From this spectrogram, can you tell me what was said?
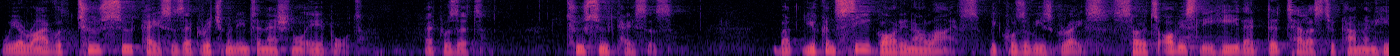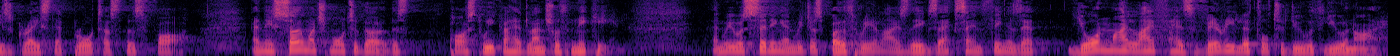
we arrived with two suitcases at Richmond International Airport. That was it. Two suitcases. But you can see God in our lives because of His grace. So it's obviously He that did tell us to come and His grace that brought us this far. And there's so much more to go. This past week I had lunch with Nikki. And we were sitting and we just both realized the exact same thing is that your and my life has very little to do with you and I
